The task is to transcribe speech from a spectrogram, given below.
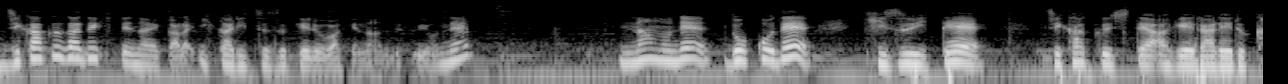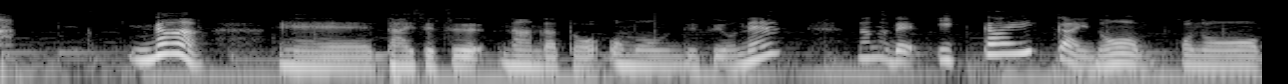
自覚ができてないから怒り続けるわけなんですよね。なのでどこで気づいて自覚してあげられるかが、えー、大切なんだと思うんですよね。なので一回一回のこの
